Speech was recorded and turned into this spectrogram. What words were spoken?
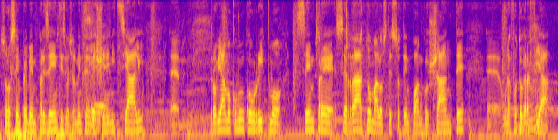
sono sempre ben presenti, specialmente nelle sì. scene iniziali. Ehm, troviamo comunque un ritmo sempre serrato ma allo stesso tempo angosciante, eh, una fotografia mm-hmm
